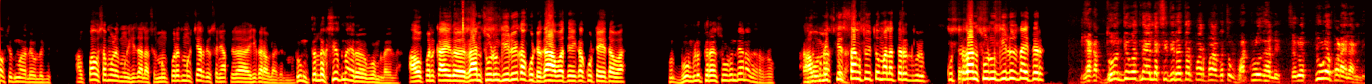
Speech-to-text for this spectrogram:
औषध मारल्यावर लगेच. अहो, पावसामुळे मग हे झालं असेल मग परत मग चार दिवसांनी आपल्याला हे करावं लागेल मग. तुमचं लक्षच नाही राव बोंबलायला. अहो पण काय ग, रान सोडून गेलोय का कुठं? गावात आहे का कुठे पण बोंबलत फिरायला सोडून द्या ना जरा राव. असं अहो मी असतं तेच का? सांगतोय तुम्हाला तर कुठं रान सोडून गेलोच नाही तर? ह्या का दोन दिवस नाही लक्ष दिलं तर पार बागाचं वाटलं झालं. सगळं पिवळं पडायला लागले.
